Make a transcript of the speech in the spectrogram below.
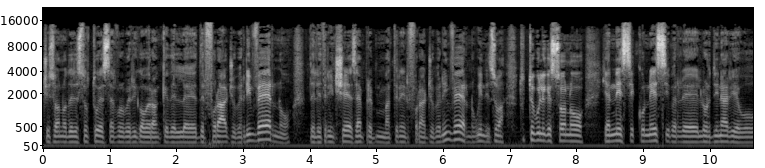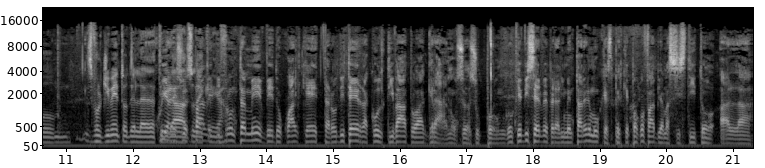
ci sono delle strutture che servono per il ricovero anche del, del, foraggio per l'inverno, delle trincee sempre per mantenere il foraggio per l'inverno, quindi insomma tutti quelli che sono gli annessi e connessi per l'ordinario mm, svolgimento dell'attività Qui alle sue spalle di fronte a me vedo qualche ettaro di terra coltivato a grano, suppongo, che vi serve per alimentare le mucche perché poco fa abbiamo assistito alla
